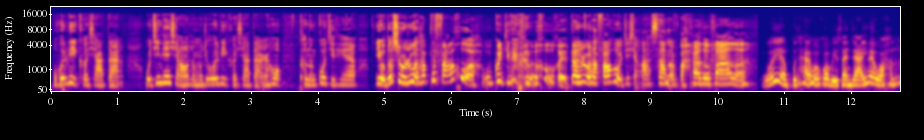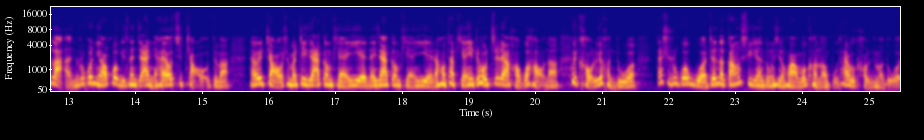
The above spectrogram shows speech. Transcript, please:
我会立刻下单。我今天想要什么就会立刻下单，然后可能过几天，有的时候如果他不发货，我过几天可能后悔，但如果他发货，我就想啊，算了吧，发都发了。我也不太会货比三家，因为我很懒。如果你要货比三家，你还要去找，对吧？还会找什么这家更便宜，哪家更便宜？然后它便宜之后质量好不好呢？会考虑很多。但是如果我真的刚需一件东西的话，我可能不太会考虑那么多，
